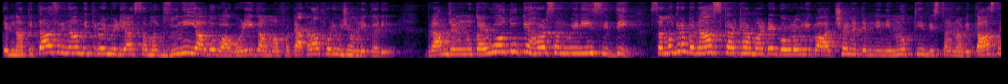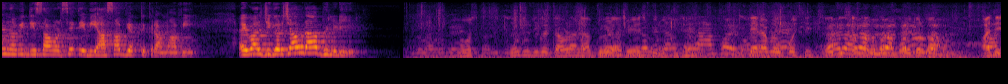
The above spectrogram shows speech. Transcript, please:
તેમના પિતાશ્રીના મિત્રોએ મીડિયા સમક્ષ જૂની યાદો વાગોળી ગામમાં ફટાકડા ફોડી ઉજવણી કરી. ગ્રામજનોનું કહેવું હતું કે હરસંઘવીની સિદ્ધિ સમગ્ર બનાસકાંઠા માટે ગૌરવની વાત છે અને તેમની નિમણૂકથી વિસ્તારના વિકાસને નવી દિશા મળશે તેવી આશા વ્યક્ત કરવામાં આવી. અહેવાલ જીગર ચાવડા, ભીલડી. નમસ્કાર. હું છું જીગર ચાવડા અને આપ જોઈ રહ્યા છો એસપી અત્યારે આપણે ઉપસ્થિત છીએ ડીસા તાલુકાના બળોદર ગામમાં. આજે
